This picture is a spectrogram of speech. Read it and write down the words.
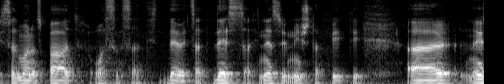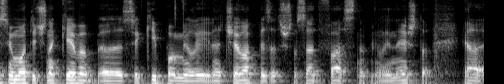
sad moram spavati 8 sati, 9 sati, 10 sati, ne smijem ništa piti, uh, ne smijem otići na kebab uh, s ekipom ili na čevape zato što sad fastam ili nešto. Ja,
